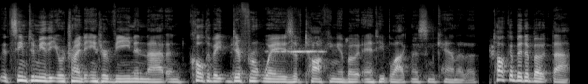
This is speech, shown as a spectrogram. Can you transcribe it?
It seemed to me that you were trying to intervene in that and cultivate different ways of talking about anti blackness in Canada. Talk a bit about that.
